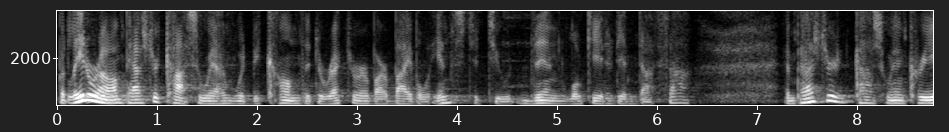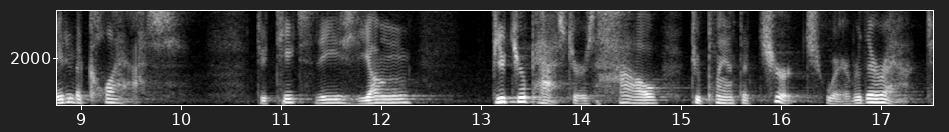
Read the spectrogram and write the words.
but later on, Pastor Kasuan would become the director of our Bible Institute, then located in Dassa. And Pastor Kasuan created a class to teach these young future pastors how to plant a church wherever they're at.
